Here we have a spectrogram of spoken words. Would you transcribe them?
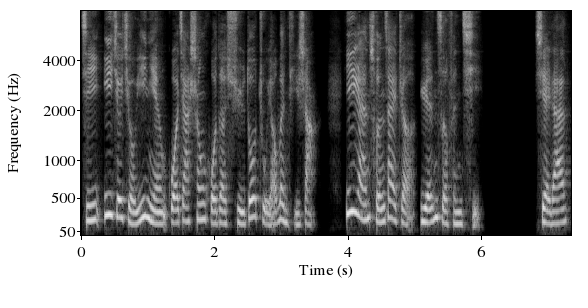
及一九九一年国家生活的许多主要问题上，依然存在着原则分歧。显然。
